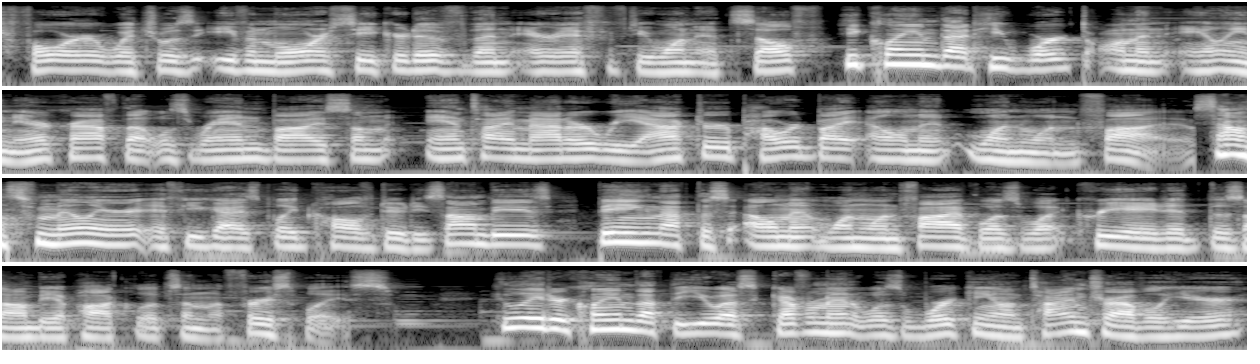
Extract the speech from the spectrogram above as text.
4, which was even more secretive than Area 51 itself. He claimed that he worked on an alien aircraft that was ran by some antimatter reactor powered by Element 115. Sounds familiar if you guys played Call of Duty Zombies, being that this Element 115 was what created the zombie apocalypse in the first place. He later claimed that the US government was working on time travel here,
